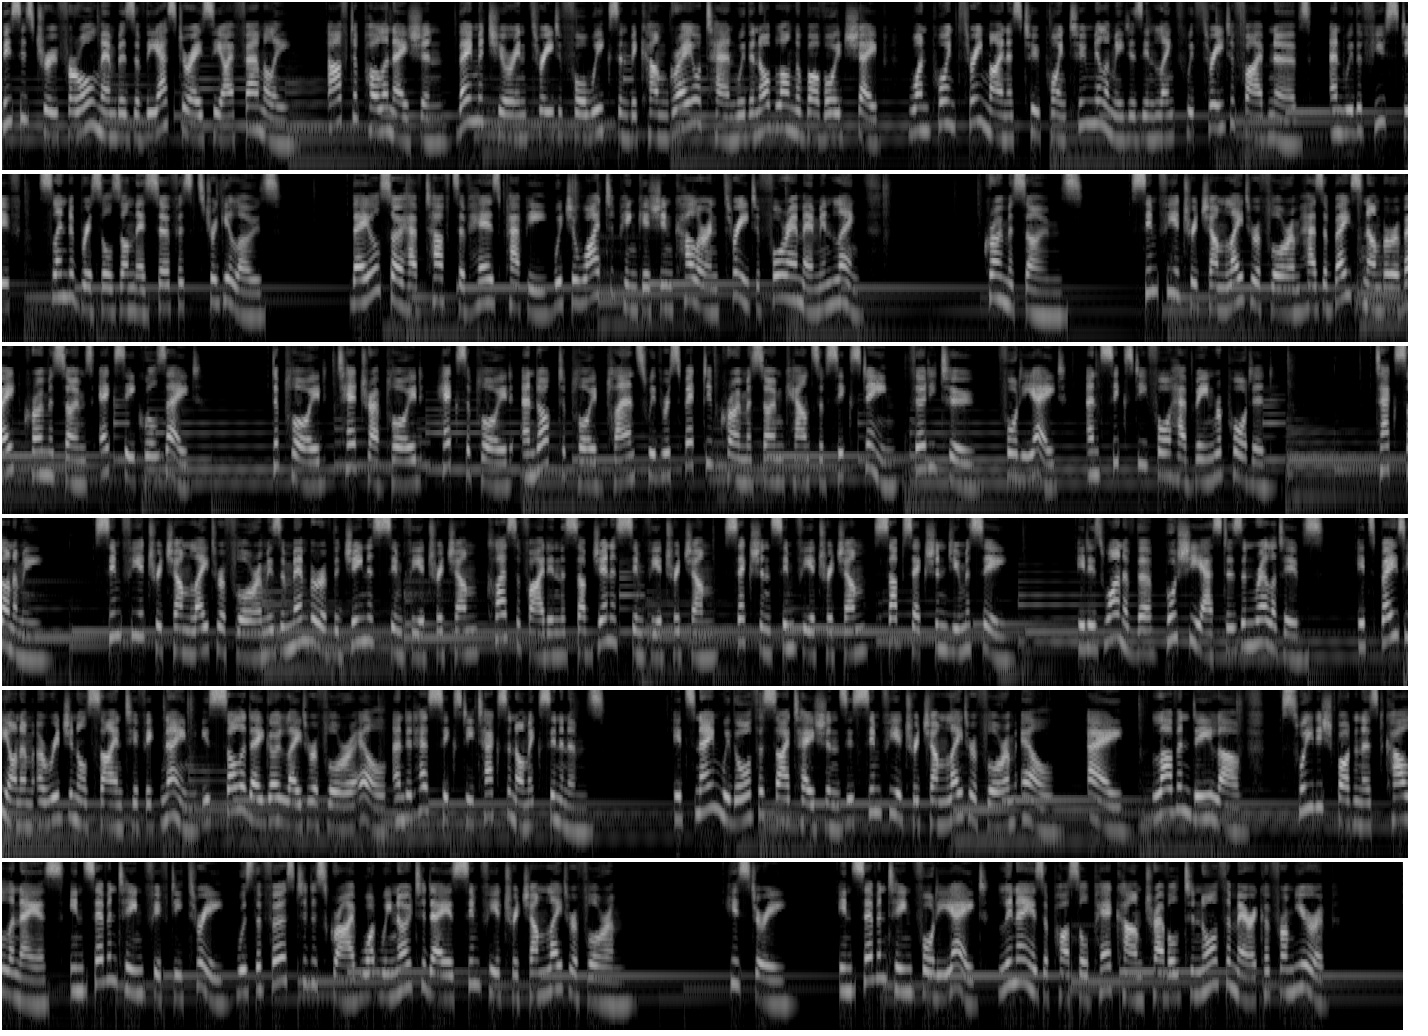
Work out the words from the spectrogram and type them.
This is true for all members of the Asteraceae family. After pollination, they mature in 3 to 4 weeks and become gray or tan with an oblong obovoid shape, 1.3 2.2 mm in length with 3 to 5 nerves, and with a few stiff, slender bristles on their surface, strongylos. They also have tufts of hairs pappi, which are white to pinkish in color and 3 to 4 mm in length. Chromosomes. Trichum lateriflorum has a base number of 8 chromosomes, X equals 8 diploid, tetraploid, hexaploid, and octoploid plants with respective chromosome counts of 16, 32, 48, and 64 have been reported. Taxonomy Trichum lateriflorum is a member of the genus Trichum, classified in the subgenus Trichum, section Trichum, subsection Dumaceae. It is one of the bushy asters and relatives. Its basionym original scientific name is Solidago lateriflora L, and it has 60 taxonomic synonyms. Its name with author citations is Trichum lateriflorum L. A. Love and D. Love. Swedish botanist Carl Linnaeus, in 1753, was the first to describe what we know today as Trichum lateriflorum. History In 1748, Linnaeus' apostle Per Kalm traveled to North America from Europe.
